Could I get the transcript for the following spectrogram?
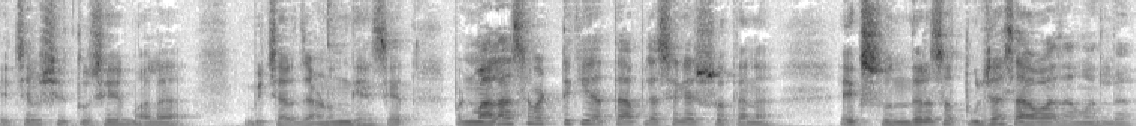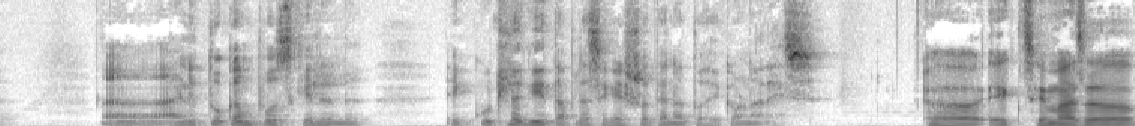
याच्याविषयी तुझे मला विचार जाणून घ्यायचे आहेत. पण मला असं वाटतं की आता आपल्या सगळ्या श्रोत्यांना एक सुंदरसं तुझ्याच आवाजामधलं आणि तू कंपोज केलेलं एक कुठलं गीत आपल्या सगळ्या श्रोत्यांना तू ऐकवणार आहेस? एक जे माझं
